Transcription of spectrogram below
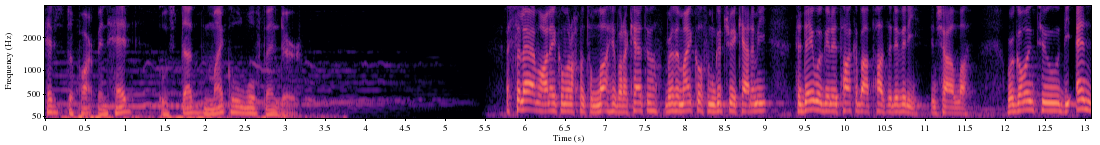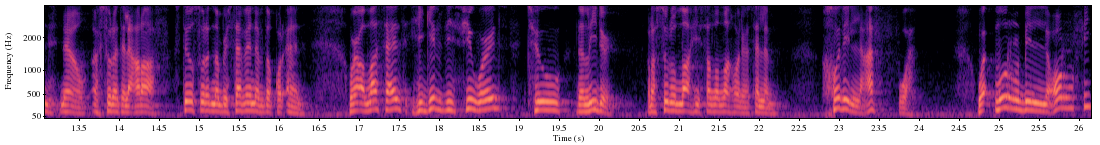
Hifz Department Head, Ustad Michael Wolfender. Assalamu alaikum wa rahmatullahi wa barakatuh. Brother Michael from Good Tree Academy. Today we're going to talk about positivity, inshallah. We're going to the end now of Surah Al-A'raf, still Surah number 7 of the Quran, where Allah says He gives these few words to the leader, Rasulullah sallallahu alayhi wa sallam. خُذِ الْعَفْوَ وَأْمُرْ بِالْعُرْفِ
